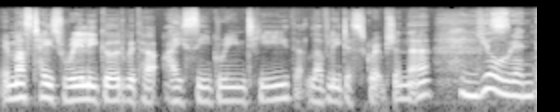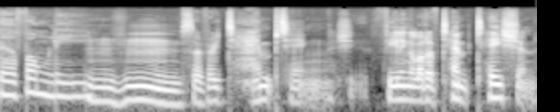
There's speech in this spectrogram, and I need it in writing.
it must taste really good with her icy green tea, that lovely description there. 很诱人的凤梨。 hmm So very tempting. She, feeling a lot of temptation.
